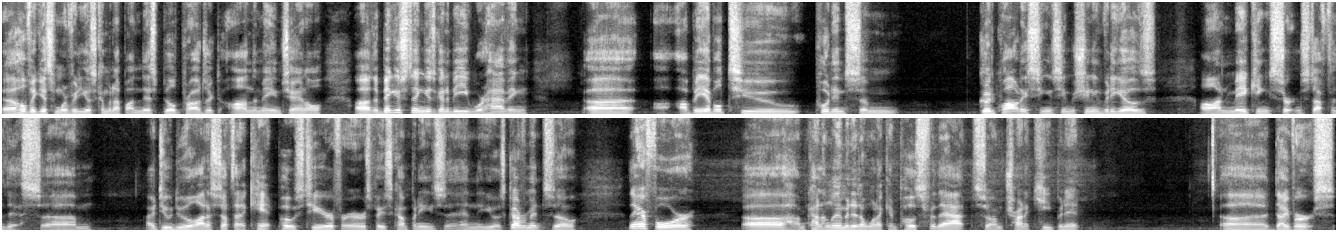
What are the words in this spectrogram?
uh, hopefully get some more videos coming up on this build project on the main channel. Uh, the biggest thing is going to be we're having, uh, I'll be able to put in some good quality CNC machining videos on making certain stuff for this. Um, I do do a lot of stuff that I can't post here for aerospace companies and the U.S. government. So therefore, uh, I'm kind of limited on what I can post for that. So I'm trying to keeping it uh, diverse.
